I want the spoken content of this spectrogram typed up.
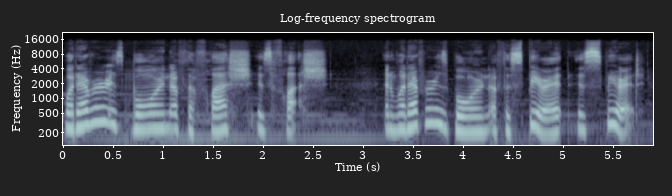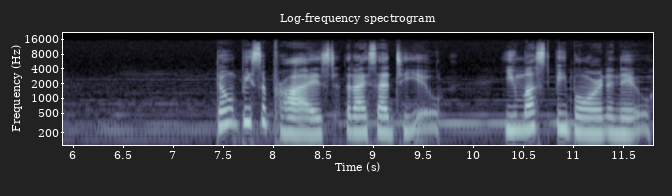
Whatever is born of the flesh is flesh, and whatever is born of the Spirit is spirit. Don't be surprised that I said to you, You must be born anew.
